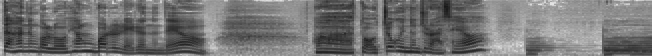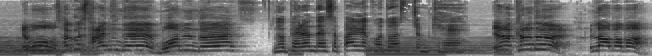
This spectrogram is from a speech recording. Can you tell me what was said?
다 하는 걸로 형벌을 내렸는데요. 와, 또 어쩌고 있는 줄 아세요? 여보 설거지 다 했는데 뭐 하면 돼? 이거 베란다에서 빨래 걷어와서 좀 개. 야 큰아들 일로 와봐봐.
